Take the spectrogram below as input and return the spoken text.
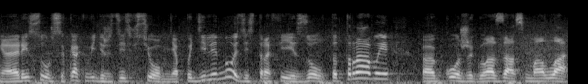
а, ресурсы. Как видишь, здесь все у меня поделено. Здесь трофеи золото, травы, а, кожа, глаза, смола,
